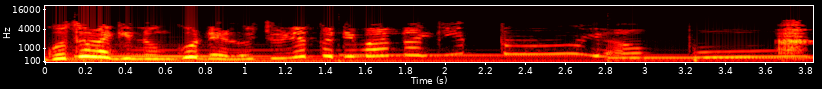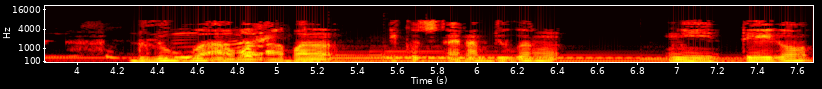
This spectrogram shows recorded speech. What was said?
gue tuh lagi nunggu deh lucunya tuh di mana gitu. Ya ampun dulu gua awal-awal ikut stand up juga ng- ngide kok.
